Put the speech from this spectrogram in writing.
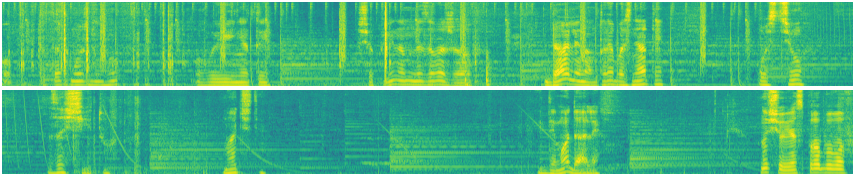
Оп, а так можна його вийняти, щоб він нам не заважав. Далі нам треба зняти ось цю защиту. Бачите? Йдемо далі. Ну що, я спробував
